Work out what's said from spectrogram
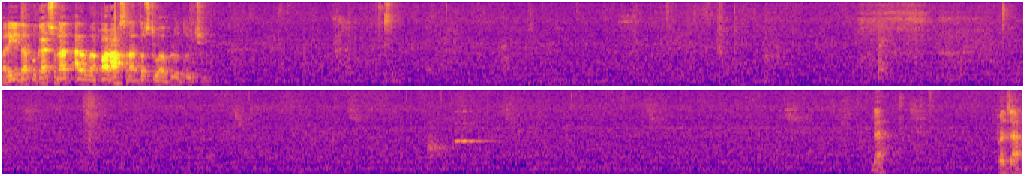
Mari kita buka surat Al-Baqarah 127. baca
